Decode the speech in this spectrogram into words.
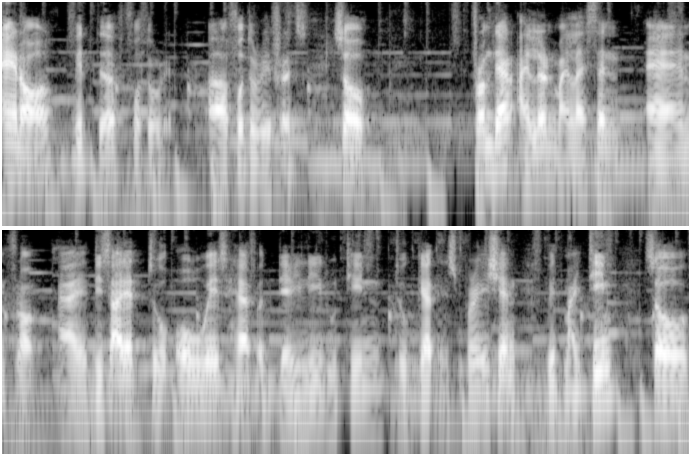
at all with the photo, uh, photo reference. So from there, I learned my lesson and from I decided to always have a daily routine to get inspiration with my team. So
